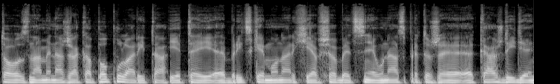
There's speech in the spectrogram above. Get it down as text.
to znamená, že aká popularita je tej eh, britskej monarchie všeobecne u nás, pretože každý deň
